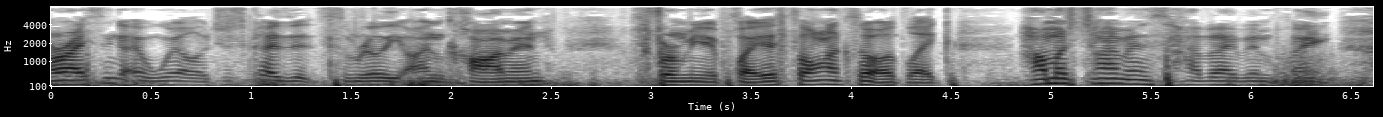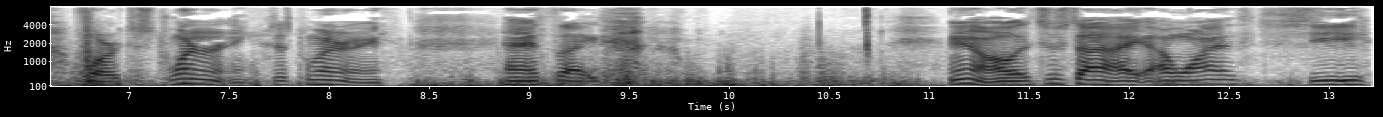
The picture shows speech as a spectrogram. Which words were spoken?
or I think I will, just because it's really uncommon for me to play this song. So I was like, how much time has have I been playing for? Just wondering, just wondering, and it's like you know, it's just I, I want to see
